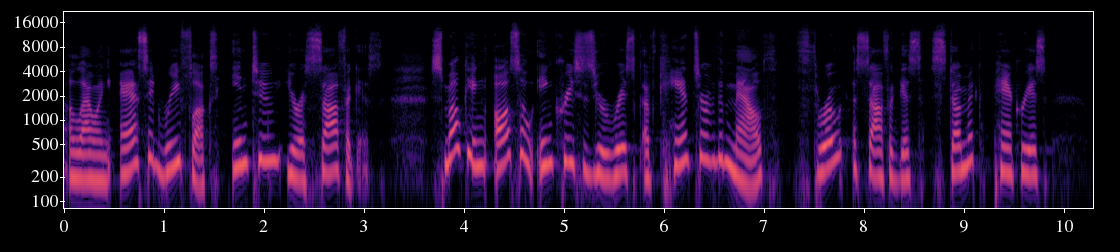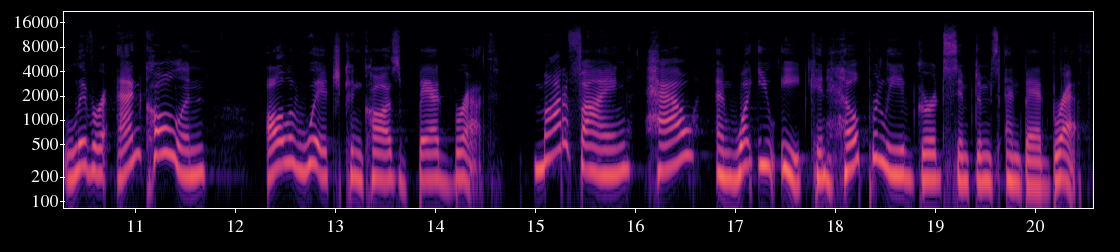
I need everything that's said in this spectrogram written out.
allowing acid reflux into your esophagus. Smoking also increases your risk of cancer of the mouth, throat, esophagus, stomach, pancreas, liver, and colon, all of which can cause bad breath. Modifying how and what you eat can help relieve GERD symptoms and bad breath.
